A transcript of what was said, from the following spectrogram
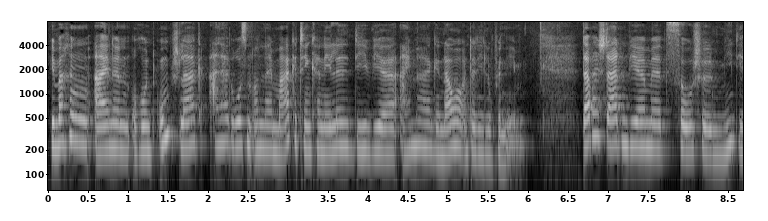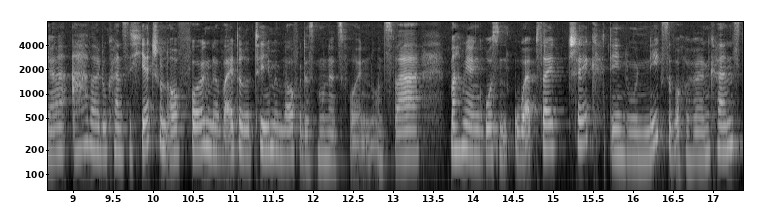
Wir machen einen Rundumschlag aller großen Online-Marketing-Kanäle, die wir einmal genauer unter die Lupe nehmen. Dabei starten wir mit Social Media, aber du kannst dich jetzt schon auf folgende weitere Themen im Laufe des Monats freuen. Und zwar machen wir einen großen Website-Check, den du nächste Woche hören kannst.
